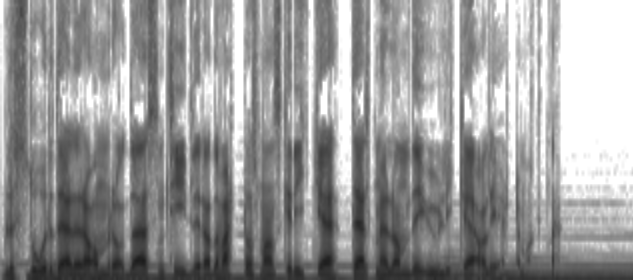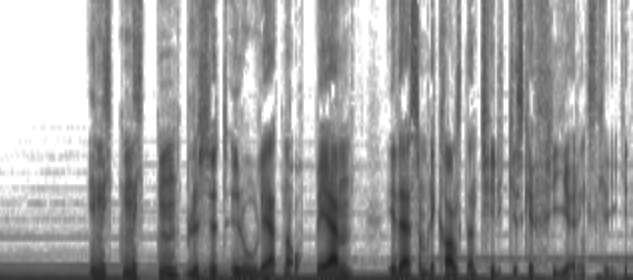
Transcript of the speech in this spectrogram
ble store deler av området som tidligere hadde vært osmanske riket, delt mellom de ulike allierte maktene. I 1919 blusset urolighetene opp igjen i det som blir kalt den tyrkiske frigjøringskrigen.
